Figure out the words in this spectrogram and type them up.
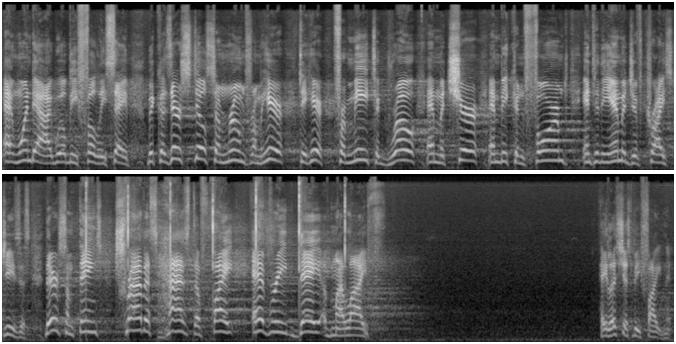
and one day I will be fully saved because there's still some room from here to here for me to grow and mature and be conformed into the image of Christ Jesus. There are some things Travis has to fight every day of my life. Hey, let's just be fighting it.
